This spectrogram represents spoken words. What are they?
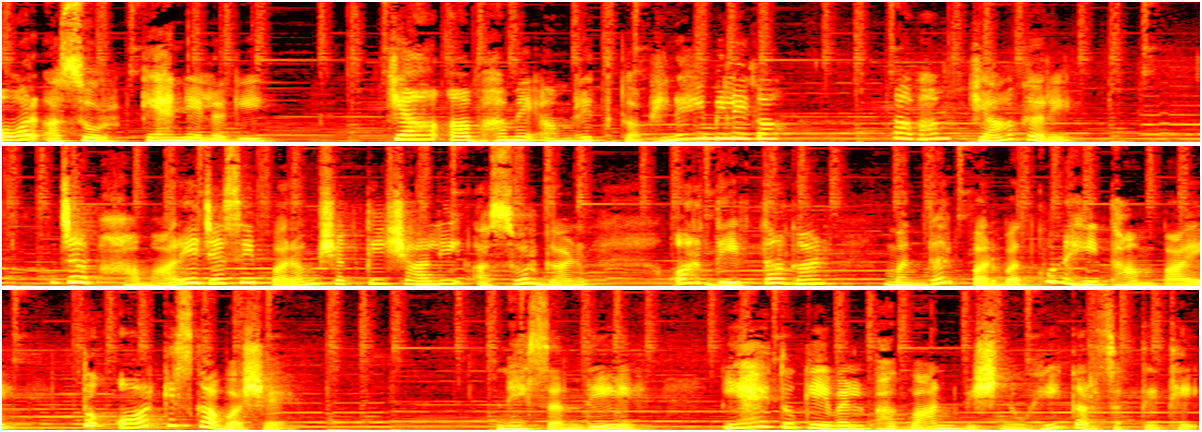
और असुर कहने लगे, क्या अब हमें अमृत कभी नहीं मिलेगा? अब हम क्या करें? जब हमारे जैसे परम शक्तिशाली असुर गण और देवता गण मंदर पर्वत को नहीं थाम पाए तो और किसका वश है? निसंदेह यह तो केवल भगवान विष्णु ही कर सकते थे।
